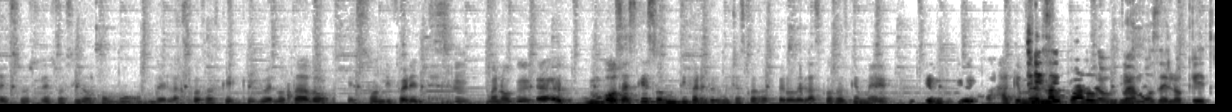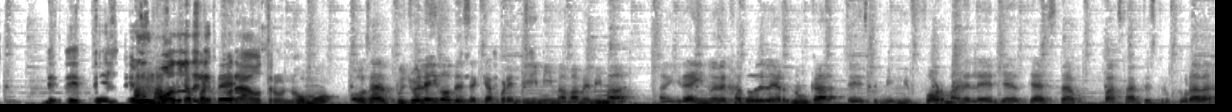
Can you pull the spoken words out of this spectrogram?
eso, eso ha sido como de las cosas que, yo he notado que son diferentes. Bueno, eh, o sea, es que son diferentes muchas cosas, pero de las cosas que me, que, me han marcado. vamos, de lo que de, un modo de lectura a otro, ¿no? Como, o sea, pues yo he leído desde que aprendí mi mamá me mima, y de ahí no he dejado de leer nunca. Este, mi, mi forma de leer ya, ya está bastante estructurada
